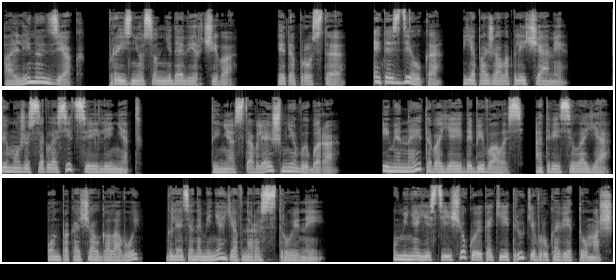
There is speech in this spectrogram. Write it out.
«Алина Дзяк», — произнес он недоверчиво. «Это просто...» «Это сделка», — я пожала плечами. «Ты можешь согласиться или нет?» «Ты не оставляешь мне выбора». «Именно этого я и добивалась», — ответила я. Он покачал головой, глядя на меня явно расстроенный. У меня есть еще кое-какие трюки в рукаве, Томаш.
